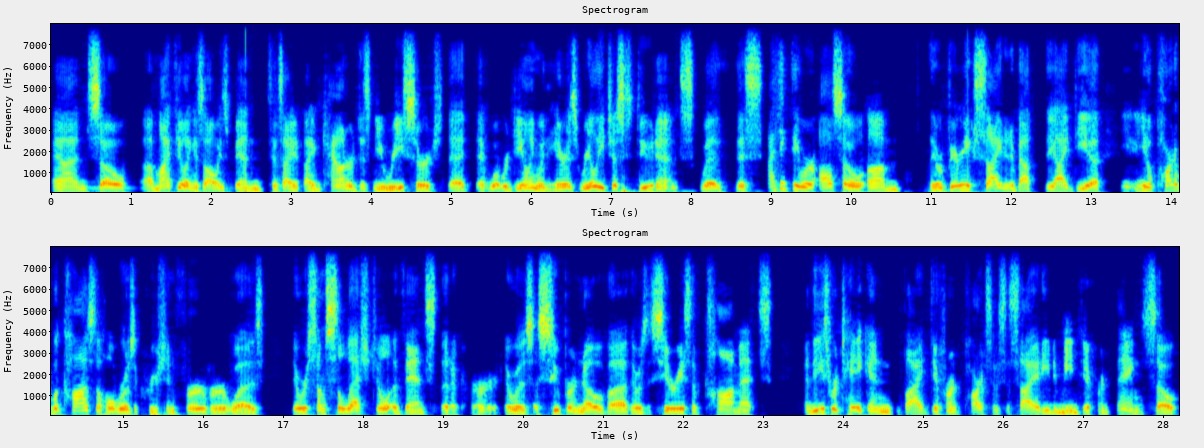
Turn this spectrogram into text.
And so uh, my feeling has always been, since I, I, encountered this new research, that, that what we're dealing with here is really just students with this. I think they were also um, they were very excited about the idea. You know, part of what caused the whole Rosicrucian fervor was there were some celestial events that occurred. There was a supernova, there was a series of comets, and these were taken by different parts of society to mean different things. So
